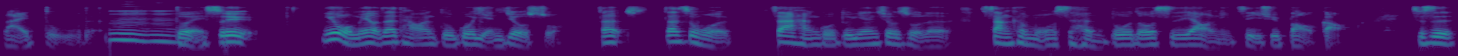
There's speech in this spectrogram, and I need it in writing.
来读的，嗯嗯，对，所以因为我没有在台湾读过研究所，但但是我。在韩国读研究所的上课模式很多都是要你自己去报告，就是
